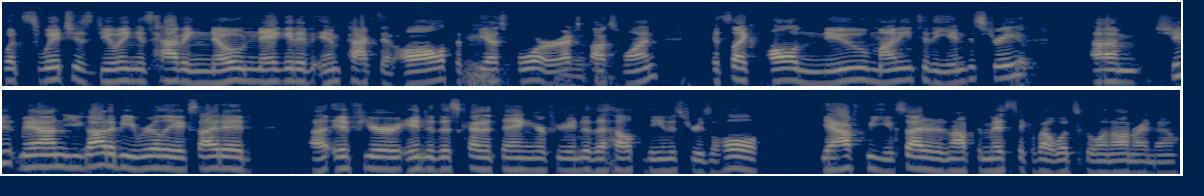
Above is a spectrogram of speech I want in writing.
what Switch is doing is having no negative impact at all to mm. PS4 or Yeah. Xbox One. It's like all new money to the industry. Yep. Um, shoot, man, you got to be really excited uh, if you're into this kind of thing, or if you're into the health of the industry as a whole. You have to be excited and optimistic about what's going on right now.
